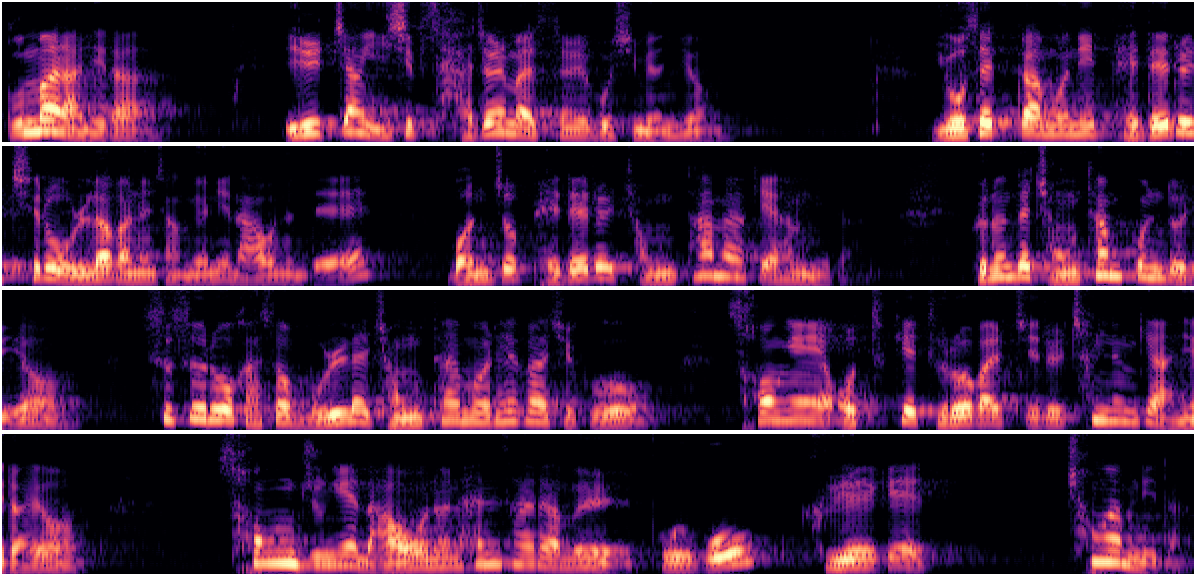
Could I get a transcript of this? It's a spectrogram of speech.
뿐만 아니라 1장 24절 말씀을 보시면요. 요셉 가문이 베델을 치러 올라가는 장면이 나오는데 먼저 베델을 정탐하게 합니다. 그런데 정탐꾼들이요. 스스로 가서 몰래 정탐을 해가지고 성에 어떻게 들어갈지를 찾는 게 아니라요. 성 중에 나오는 한 사람을 보고 그에게 청합니다.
